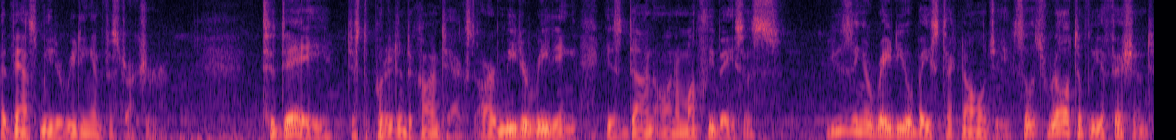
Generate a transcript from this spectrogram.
Advanced Meter Reading Infrastructure. Today, just to put it into context, our meter reading is done on a monthly basis using a radio based technology, so it's relatively efficient.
